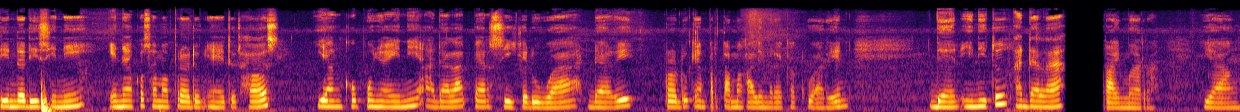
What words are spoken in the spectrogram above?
Dinda di sini. Ini aku sama produknya itu House. Yang ku punya ini adalah versi kedua dari produk yang pertama kali mereka keluarin. Dan ini tuh adalah primer yang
